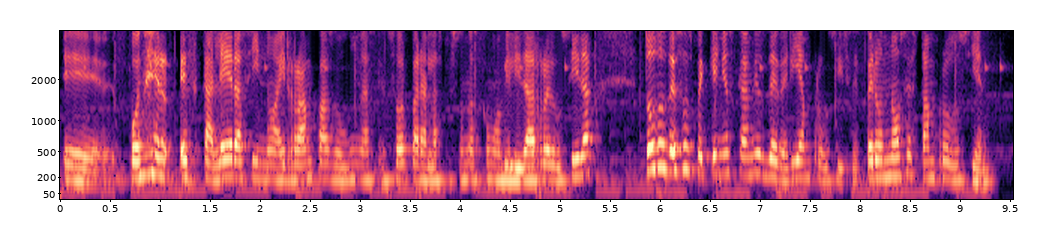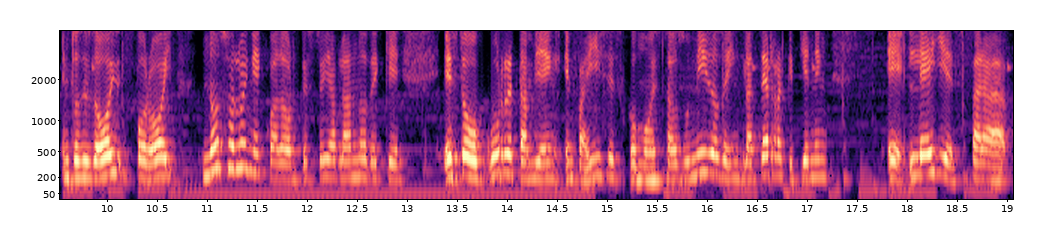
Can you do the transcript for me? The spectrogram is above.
eh, poner escaleras si no hay rampas o un ascensor para las personas con movilidad reducida. Todos esos pequeños cambios deberían producirse, pero no se están produciendo. Entonces, hoy por hoy, no solo en Ecuador, te estoy hablando de que esto ocurre también en países como Estados Unidos e Inglaterra, que tienen eh, leyes para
